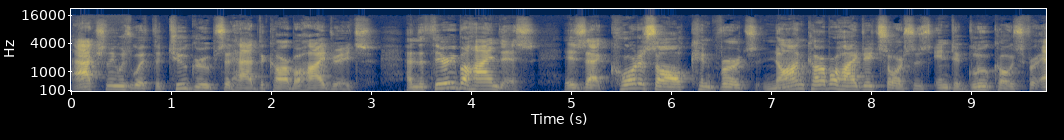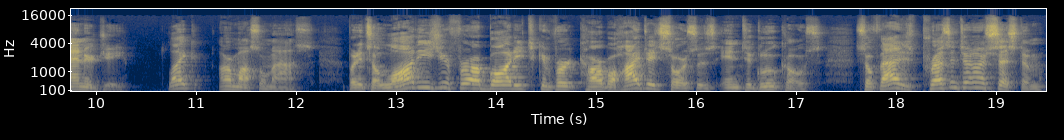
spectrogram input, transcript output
actually was with the two groups that had the carbohydrates. And the theory behind this is that cortisol converts non carbohydrate sources into glucose for energy like our muscle mass. But it's a lot easier for our body to convert carbohydrate sources into glucose. So if that is present in our system,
